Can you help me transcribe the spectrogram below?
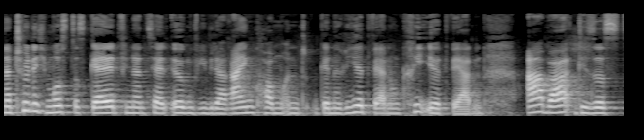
Natürlich muss das Geld finanziell irgendwie wieder reinkommen und generiert werden und kreiert werden. Aber dieses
